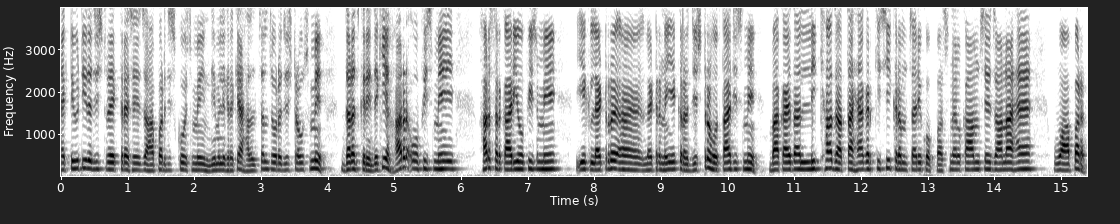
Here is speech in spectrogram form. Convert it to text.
एक्टिविटी रजिस्टर एक तरह से जहाँ पर जिसको इसमें हिंदी में लिख रखे हलचल जो रजिस्टर उसमें दर्ज करें। देखिए, हर ऑफ़िस में, हर सरकारी ऑफ़िस में एक लेटर लेटर नहीं, एक रजिस्टर होता है, जिसमें बाकायदा लिखा जाता है। अगर किसी कर्मचारी को पर्सनल काम से जाना है वहाँ पर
